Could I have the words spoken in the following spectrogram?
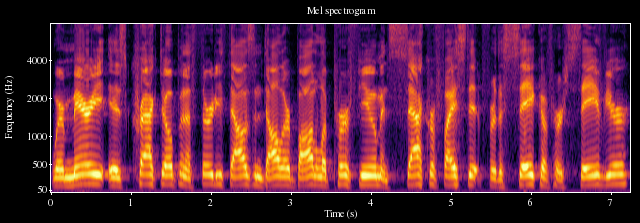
where Mary is cracked open a $30,000 bottle of perfume and sacrificed it for the sake of her Savior.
